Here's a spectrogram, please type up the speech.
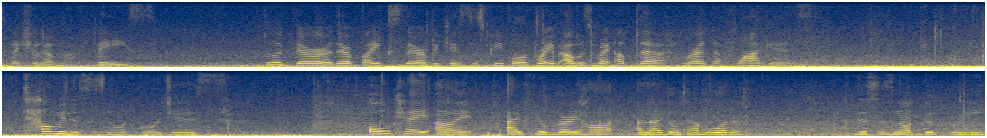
especially on my face. Look, there are there are bikes there because these people are brave. I was right up there where the flag is. Tell me this is not gorgeous. Okay, I I feel very hot and I don't have water. This is not good for me.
